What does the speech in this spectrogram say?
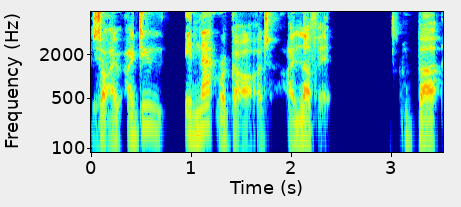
Yeah. so I, I, do in that regard i love it. But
